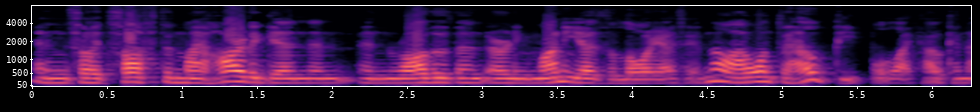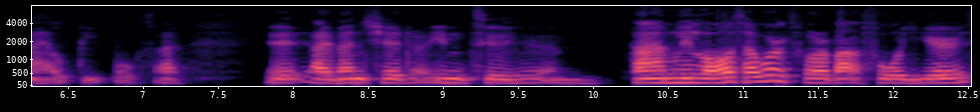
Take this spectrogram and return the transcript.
And so it softened my heart again. And, and rather than earning money as a lawyer, I said, no, I want to help people. Like, how can I help people? So I, I ventured into um, family laws. I worked for about four years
